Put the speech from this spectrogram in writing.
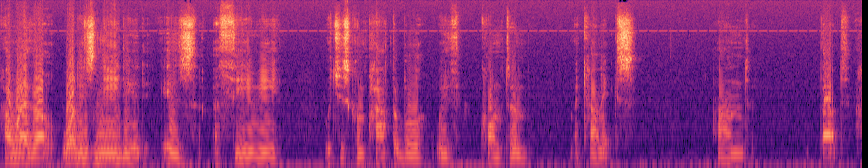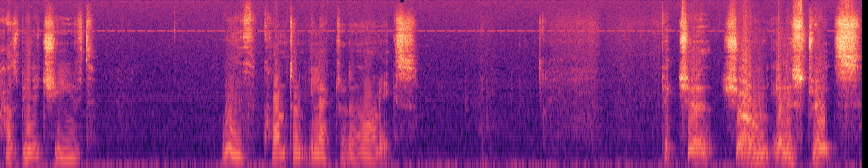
However, what is needed is a theory which is compatible with quantum mechanics and that has been achieved with quantum electrodynamics. Picture shown illustrates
